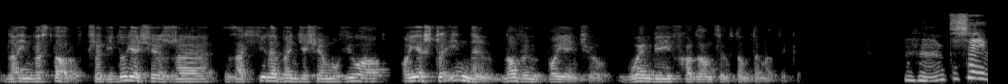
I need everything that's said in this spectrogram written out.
dla inwestorów. Przewiduje się, że za chwilę będzie się mówiło o jeszcze innym, nowym pojęciu, głębiej wchodzącym w tą tematykę. Mhm. Dzisiaj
